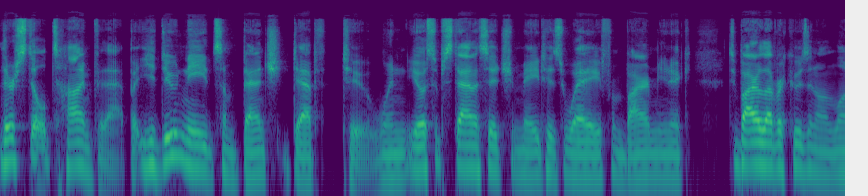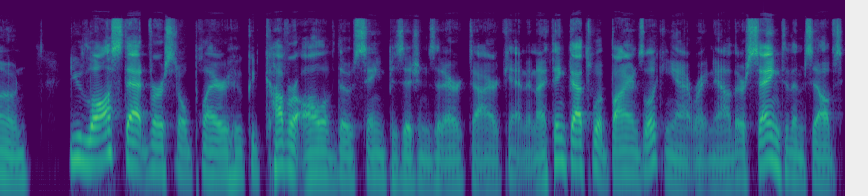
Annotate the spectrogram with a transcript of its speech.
there's still time for that, but you do need some bench depth too. When Josip Stanisic made his way from Bayern Munich to Bayer Leverkusen on loan, you lost that versatile player who could cover all of those same positions that Eric Dier can. And I think that's what Bayern's looking at right now. They're saying to themselves,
